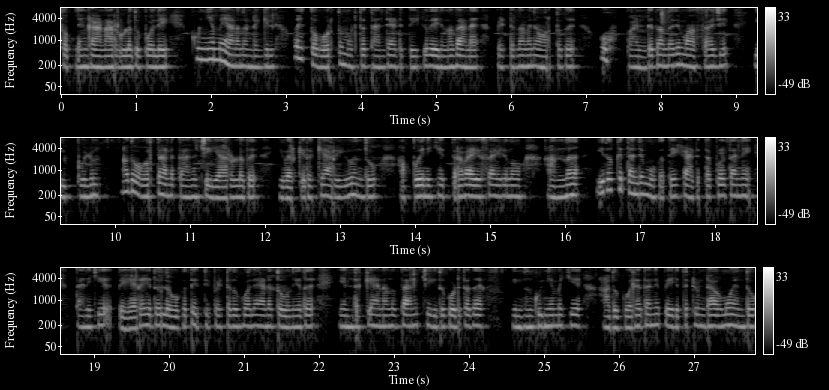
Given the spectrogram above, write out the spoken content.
സ്വപ്നം കാണാറുള്ളതുപോലെ കുഞ്ഞമ്മയാണെന്നുണ്ടെങ്കിൽ ഒരു തോർത്തുമുടുത്ത് തന്റെ അടുത്തേക്ക് വരുന്നതാണ് പെട്ടെന്ന് അവൻ ഓർത്തത്. ഓഹ് പണ്ട് തന്നൊരു മസാജ്. ഇപ്പോഴും അത് ഓർത്താണ് താനും ചെയ്യാറുള്ളത്. ഇവർക്കിതൊക്കെ അറിയൂ എന്തോ? അപ്പോൾ എനിക്ക് എത്ര വയസ്സായിരുന്നു? അന്ന് ഇതൊക്കെ തന്റെ മുഖത്തേക്ക് അടുത്തപ്പോൾ തന്നെ തനിക്ക് വേറെ ഏതോ ലോകത്തെത്തിപ്പെട്ടതുപോലെയാണ് തോന്നിയത്. എന്തൊക്കെയാണെന്ന് താൻ ചെയ്തു കൊടുത്തത്? ഇന്നും കുഞ്ഞമ്മയ്ക്ക് അതുപോലെ തന്നെ പെരുത്തിട്ടുണ്ടാവുമോ എന്തോ?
